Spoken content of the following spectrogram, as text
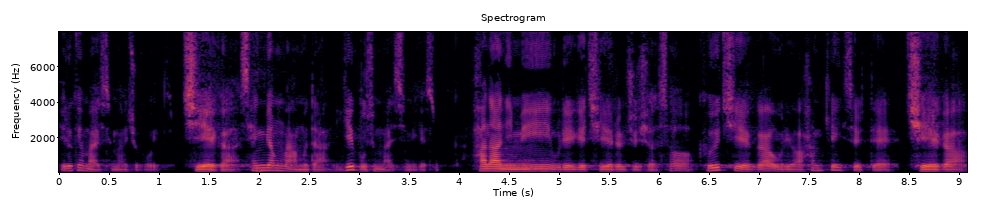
이렇게 말씀해 주고 있습니다. 지혜가 생명나무다. 이게 무슨 말씀이겠습니까? 하나님이 우리에게 지혜를 주셔서 그 지혜가 우리와 함께 있을 때 지혜가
